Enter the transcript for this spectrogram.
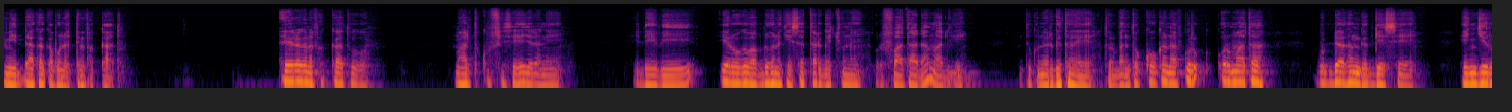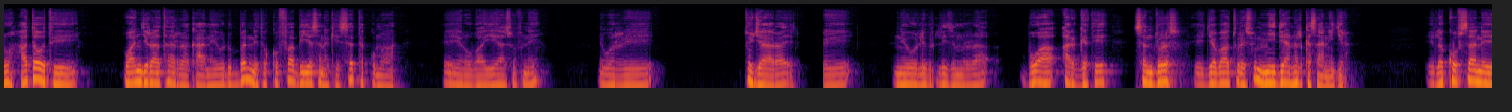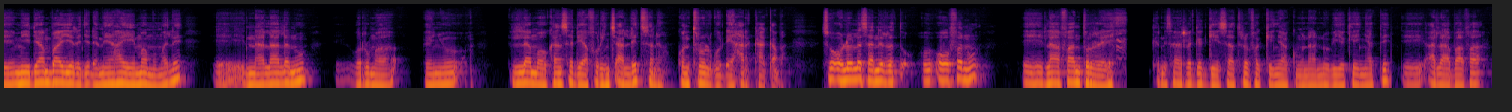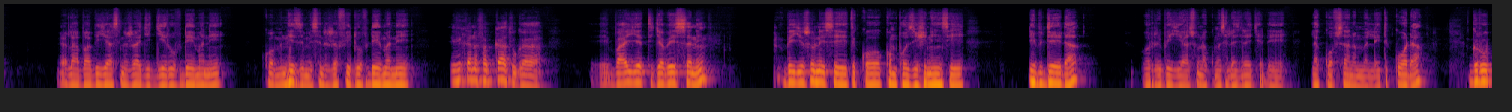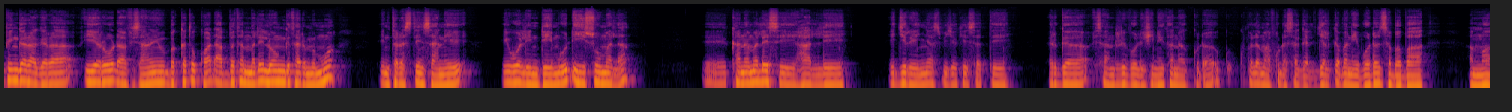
miidhaa akka qabu natti hin fakkaatu. Heera kana fakkaatu maaltu kuffisee jedhanii deebii yeroo gabaabduu kana keessatti argachuun ulfaataadha maaliif wanti kun erga ta'e torban tokko kanaaf qormaata guddaa kan gaggeesse hin jiru. Haa ta'uti waan jiraataa irraa kaane yoo dubbanne tokkoffaa biyya sana keessatti akkuma yeroo baay'ee haasofne warri tujaaraa niyooliberalizim irraa bu'aa argatee san duras jabaa ture sun miidiyaan harka isaanii jira. lakkoofsaan miidiyaan baay'eedha jedhamee haa himamu malee innaa laalanu warruma eenyu lama yookaan sadii afur hin caalleetu sana kontirool godhee harkaa qaba. So olola isaan irratti oofanu laafaan turre kan isaan irra gaggeessaa ture fakkeenya akkuma naannoo biyya keenyaatti alaabaa fa'a alaabaa biyyaa isinirraa jijjiiruuf deemanii koominizimii isinirra fiduuf deemanii kana fakkaatu gaa. baay'eetti jabeessanii biyyi sunis xiqqoo kompoozishiniinsi dhibdeedha. Warri biyyaa sun akkuma jira jedhee lakkoofsaan ammallee xiqqoodha. Giruuppiin garaagaraa yeroodhaaf isaanii bakka tokko dhaabbatan malee loongi term immoo intarastiin isaanii waliin deemuu dhiisuu mala. Kana malees haalli jireenyaas biyya keessatti erga isaan riivoluushinii kana kuma lamaaf kudha sagal jalqabanii booda sababaa amma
